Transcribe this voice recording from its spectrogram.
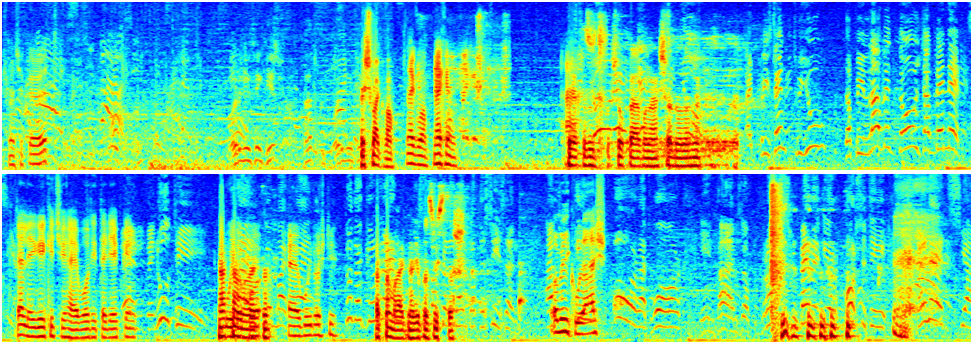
És már csak 5. Where do you think he's from? That, where do you think És megvan. Megvan, nekem. Miért az utolsó felvonása a dolognak? I present to you the beloved Doge of Venezia. Eléggé kicsi hely volt itt egyébként. Hát nem a legnagyobb. Elbújdosni. Hát nem a legnagyobb, az biztos. A Mikulás. Or at war, in times of prosperity or paucity, Venezia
